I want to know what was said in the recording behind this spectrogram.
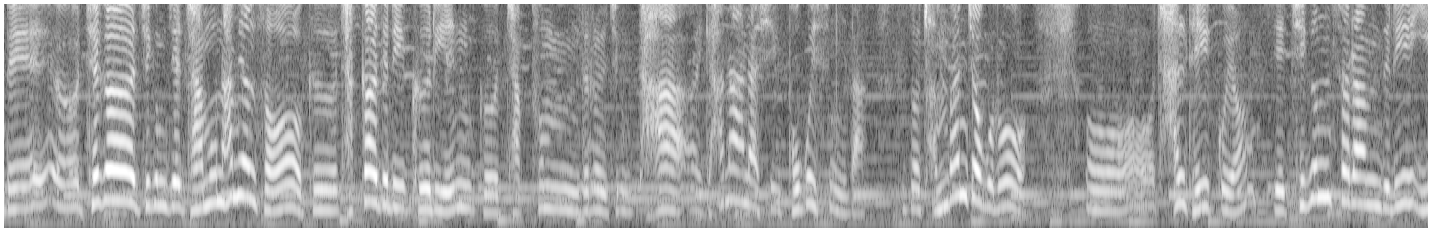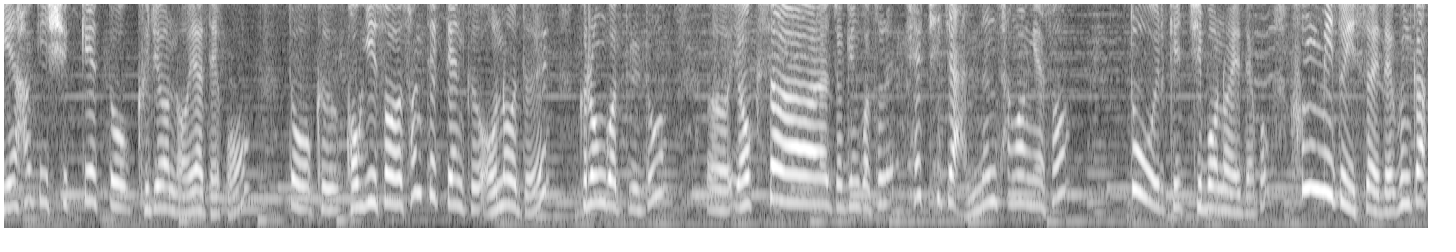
네, 어, 제가 지금 이제 자문하면서 그 작가들이 그린 그 작품들을 지금 다 이렇게 하나하나씩 보고 있습니다. 그래서 전반적으로 어, 잘 돼 있고요. 이제 지금 사람들이 이해하기 쉽게 또 그려 넣어야 되고 또 그 거기서 선택된 그 언어들 그런 것들도 어, 역사적인 것을 해치지 않는 상황에서 또 이렇게 집어넣어야 되고 흥미도 있어야 되고 그러니까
